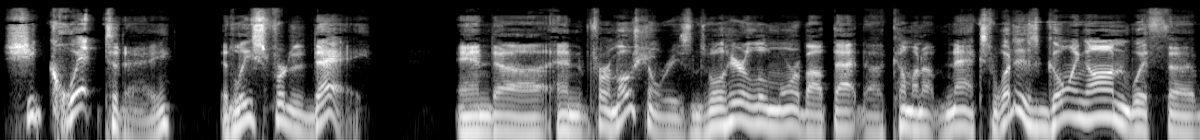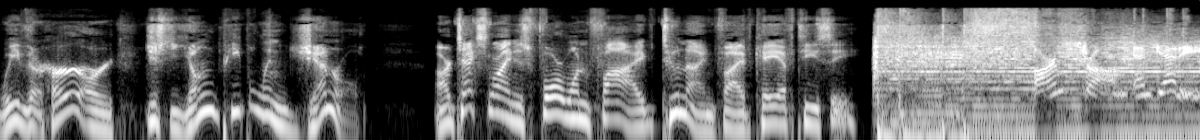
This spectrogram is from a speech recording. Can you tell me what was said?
She quit today, at least for today. And, uh, and for emotional reasons. We'll hear a little more about that, uh, coming up next. What is going on with, uh, either her or just young people in general? Our text line is 415-295-KFTC. Armstrong and Getty.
